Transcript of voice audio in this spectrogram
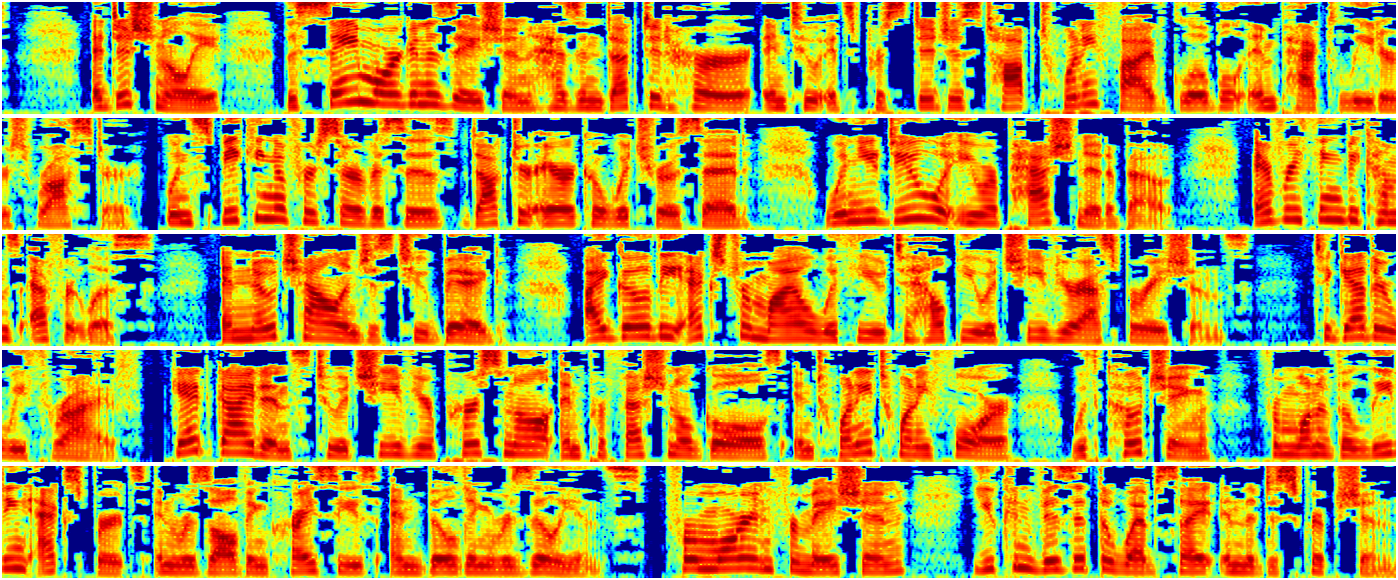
Additionally, the same organization has inducted her into its prestigious Top 25 Global Impact Leaders roster. When speaking of her services, Dr. Erika Wichro said, When you do what you are passionate about, everything becomes effortless and no challenge is too big. I go the extra mile with you to help you achieve your aspirations. Together we thrive. Get guidance to achieve your personal and professional goals in 2024 with coaching from one of the leading experts in resolving crises and building resilience. For more information, you can visit the website in the description.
